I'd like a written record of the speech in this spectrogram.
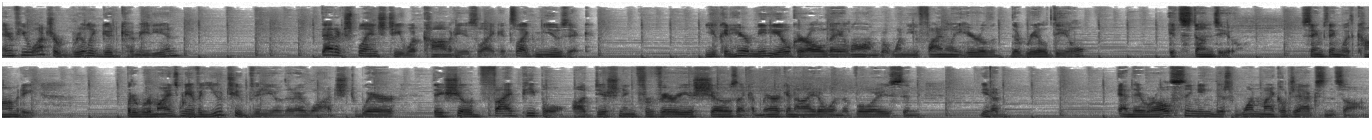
And if you watch a really good comedian, that explains to you what comedy is like. It's like music. You can hear mediocre all day long, but when you finally hear the real deal, it stuns you. Same thing with comedy. But it reminds me of a YouTube video that I watched where they showed five people auditioning for various shows like American Idol and The Voice and you know and they were all singing this one Michael Jackson song.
